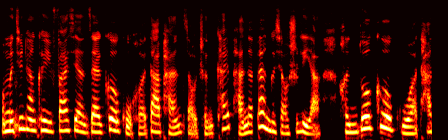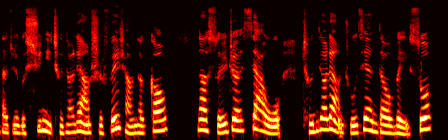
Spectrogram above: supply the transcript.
我们经常可以发现，在个股和大盘早晨开盘的半个小时里啊，很多个股啊，它的这个虚拟成交量是非常的高。那随着下午成交量逐渐的萎缩，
